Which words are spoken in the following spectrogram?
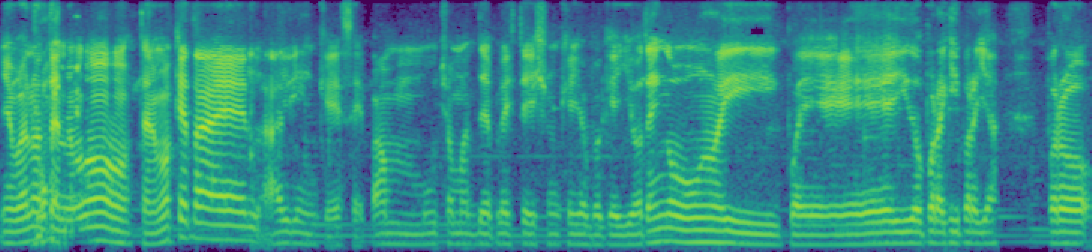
Y bueno, tenemos, tenemos que traer a alguien que sepa mucho más de PlayStation que yo, porque yo tengo uno y pues he ido por aquí y por allá, pero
